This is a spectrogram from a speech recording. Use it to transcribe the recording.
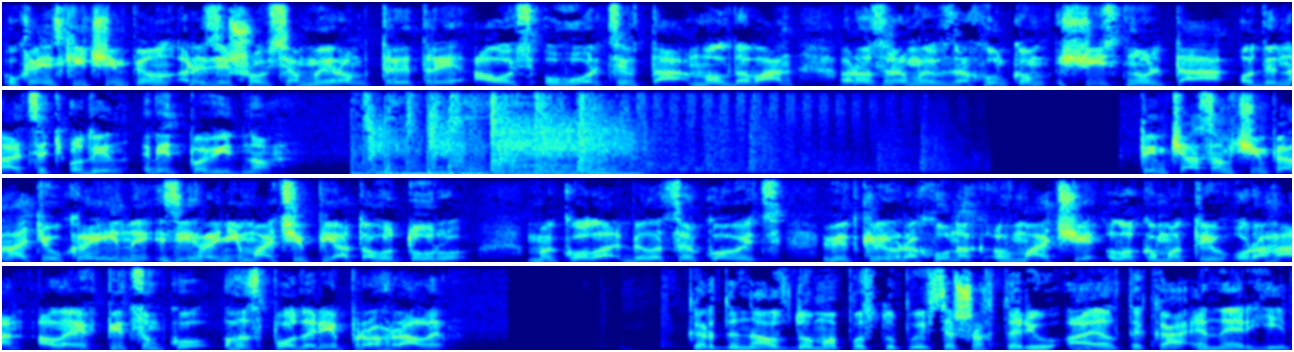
Український чемпіон розійшовся миром 3-3, А ось угорців та молдаван розгромив з рахунком 6-0 та 11-1 відповідно. Тим часом в чемпіонаті України зіграні матчі п'ятого туру. Микола Білоцерковець відкрив рахунок в матчі Локомотив Ураган, але в підсумку господарі програли. Кардинал вдома поступився шахтарю АЛТК енергії.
